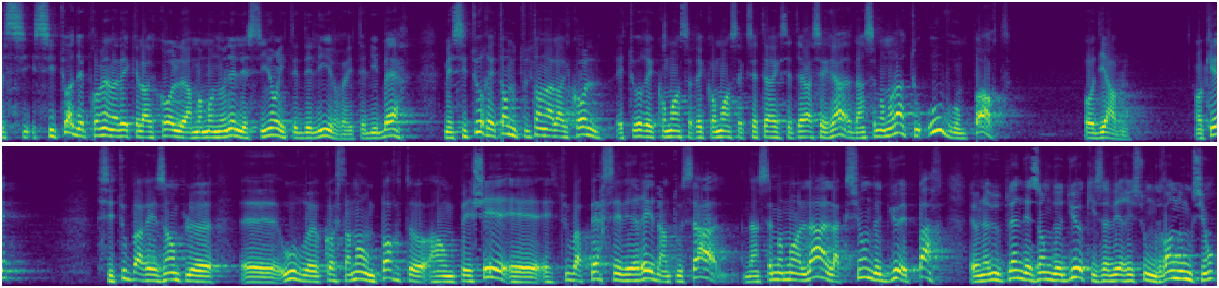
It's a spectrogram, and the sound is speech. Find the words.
si, si, tu as des problèmes avec l'alcool, à un moment donné, le Seigneur, il te délivre, il te libère. Mais si tu retombes tout le temps dans l'alcool et tu recommences, recommences, etc., etc., dans ce moment-là, tu ouvres une porte au diable. OK? Si tu, par exemple, euh, ouvres constamment une porte à un péché et, tu vas persévérer dans tout ça, dans ce moment-là, l'action de Dieu est part. Et on a vu plein des hommes de Dieu qui avaient reçu une grande onction,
